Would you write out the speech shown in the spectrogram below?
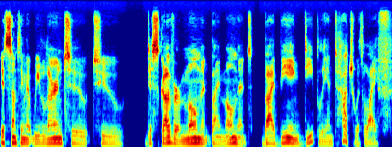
It's something that we learn to to discover moment by moment by being deeply in touch with life.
